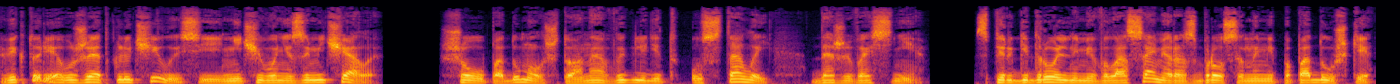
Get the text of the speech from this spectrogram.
Виктория уже отключилась и ничего не замечала. Шоу подумал, что она выглядит усталой даже во сне. С пергидрольными волосами, разбросанными по подушке,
